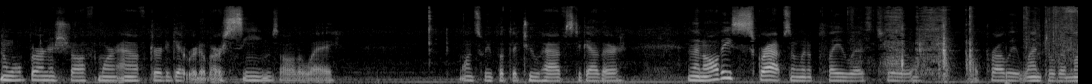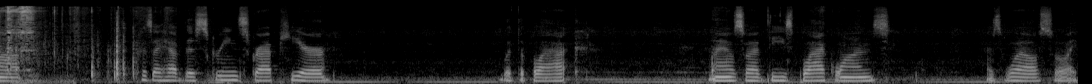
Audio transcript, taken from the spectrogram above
And we'll burnish it off more after to get rid of our seams all the way once we put the two halves together. And then all these scraps I'm going to play with too. I'll probably lentil them up because I have this green scrap here with the black. And I also have these black ones as well. So I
